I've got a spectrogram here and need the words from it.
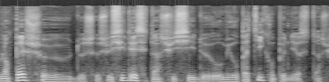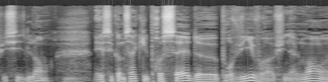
l'empêche euh, de se suicider. C'est un suicide homéopathique, on peut dire. C'est un suicide lent. Et c'est comme ça qu'il procède pour vivre. Finalement,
